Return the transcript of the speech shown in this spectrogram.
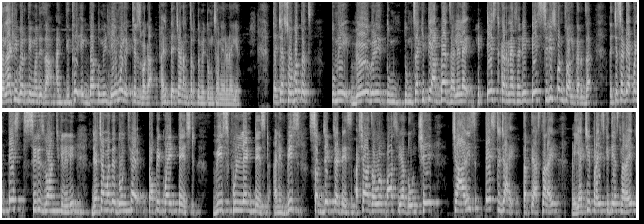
तलाठी भरतीमध्ये जा आणि तिथं एकदा तुम्ही डेमो लेक्चर्स बघा आणि त्याच्यानंतर तुम्ही तुमचा निर्णय घ्या. त्याच्यासोबतच तुम्ही वेळोवेळी तुम तुमचा किती अभ्यास झालेला आहे हे टेस्ट करण्यासाठी टेस्ट सिरीज पण सॉल्व्ह करत जा. त्याच्यासाठी आपण टेस्ट सिरीज लॉन्च केलेली. ज्याच्यामध्ये दोनशे टॉपिक वाईज टेस्ट वीस फुल लेंथ टेस्ट आणि वीस सब्जेक्टच्या टेस्ट अशा जवळपास या दोनशे चाळीस टेस्ट जे आहे तर ते असणार आहेत. आणि याची प्राइस किती असणार आहेत?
